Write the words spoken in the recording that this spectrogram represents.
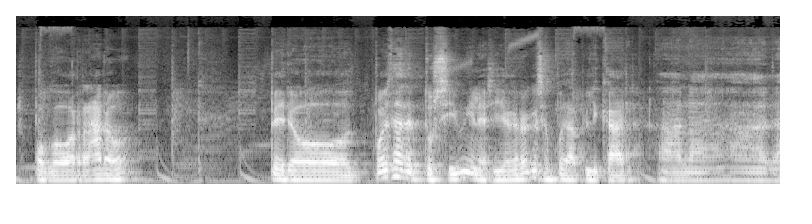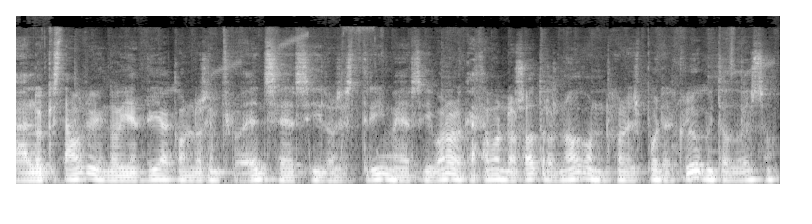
Es un poco raro, pero puedes hacer tus símiles y yo creo que se puede aplicar a, lo que estamos viviendo hoy en día con los influencers y los streamers y bueno, lo que hacemos nosotros, ¿no? Con, con el Spoiler Club y todo eso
